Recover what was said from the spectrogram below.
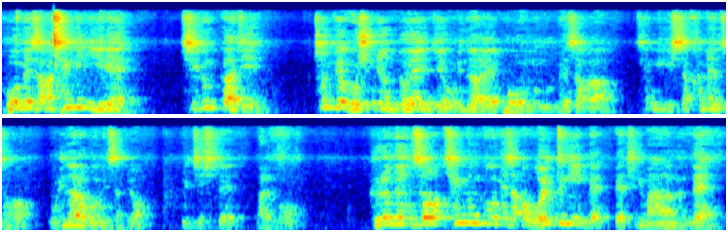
보험회사가 생긴 이래 지금까지 1950년도에 이제 우리나라에 보험회사가 생기기 시작하면서 우리나라 보험회사죠. 일제시대 말고 그러면서 생명보험회사가 월등히 매, 매출이 많았는데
